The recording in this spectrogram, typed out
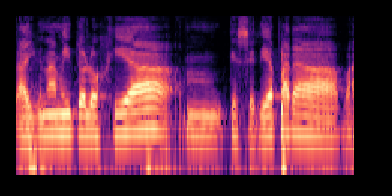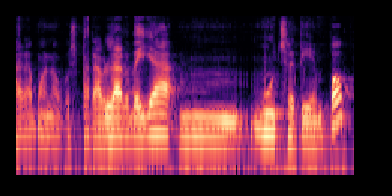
hay una mitología mm, que sería para, bueno, pues para hablar de ella mm, mucho tiempo.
